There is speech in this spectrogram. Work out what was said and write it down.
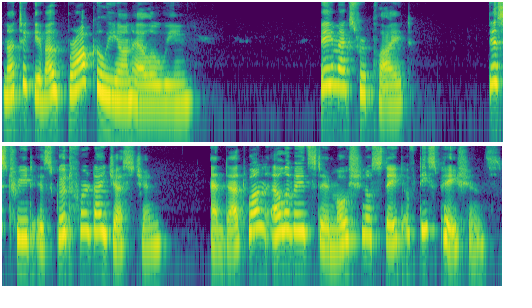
not to give out broccoli on Halloween. Baymax replied, This treat is good for digestion, and that one elevates the emotional state of these patients.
